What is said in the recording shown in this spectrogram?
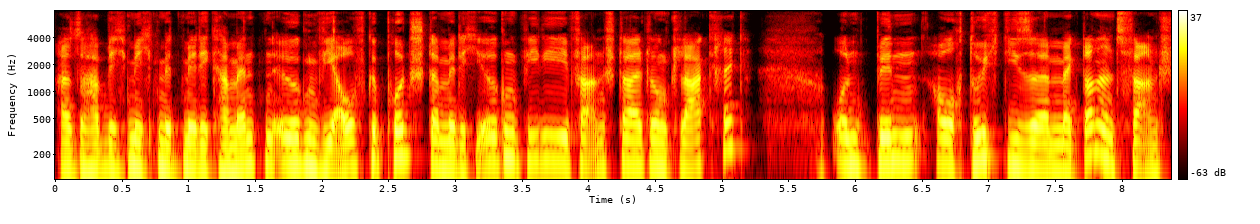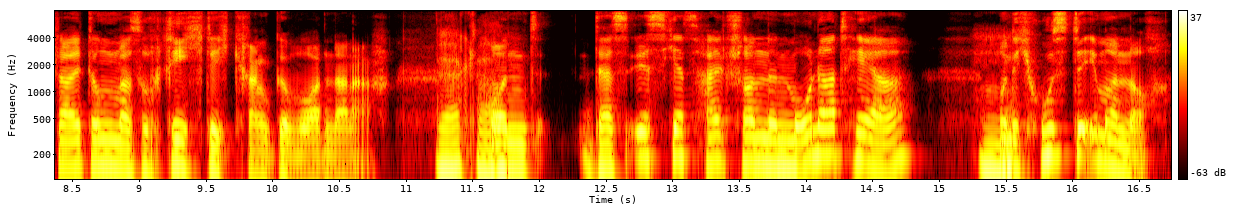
also habe ich mich mit Medikamenten irgendwie aufgeputscht, damit ich irgendwie die Veranstaltung klarkrieg. Und bin auch durch diese McDonalds-Veranstaltung mal so richtig krank geworden danach. Ja, klar. Und das ist jetzt halt schon einen Monat her Hm, und ich huste immer noch.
